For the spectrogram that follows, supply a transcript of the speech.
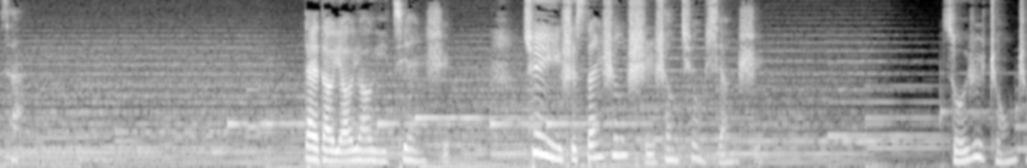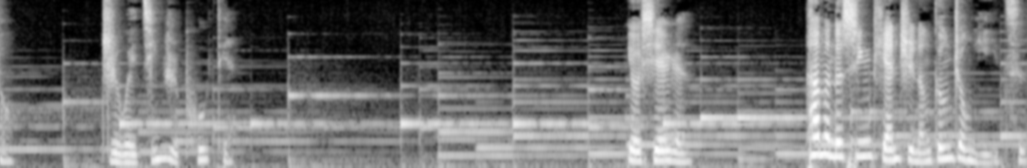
在。待到遥遥一见时，却已是三生石上旧相识。昨日种种，只为今日铺垫。有些人，他们的心田只能耕种一次，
